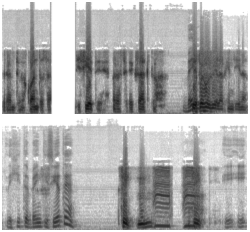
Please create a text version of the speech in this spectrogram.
durante unos cuantos años, 27 para ser exacto. Y ¿Veinte? después volví a la Argentina. ¿Dijiste 27? Sí, mm, sí. Ah, ¿Y, y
